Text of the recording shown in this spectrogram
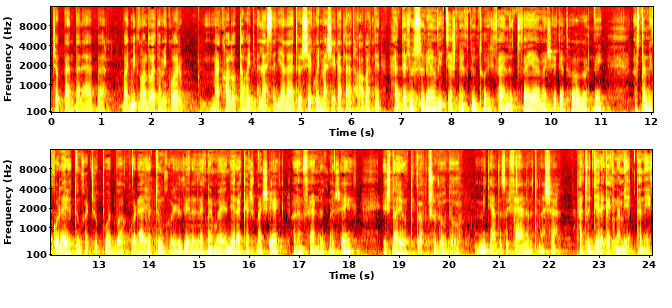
csöppent bele ebbe? Vagy mit gondolt, amikor meghallotta, hogy lesz egy ilyen lehetőség, hogy meséket lehet hallgatni? Hát először olyan viccesnek tűnt, hogy felnőtt fejjel meséket hallgatni, aztán, mikor lejöttünk a csoportba, akkor rájöttünk, hogy azért ezek nem olyan gyerekes mesék, hanem felnőtt mesék, és nagyon kikapcsolódó. Mit jelent az, hogy felnőtt mese? Hát, hogy gyerekek nem értenék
